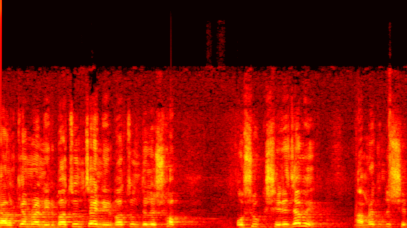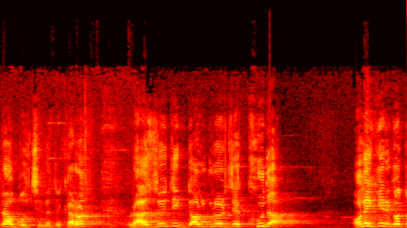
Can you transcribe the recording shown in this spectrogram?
কালকে আমরা নির্বাচন চাই, নির্বাচন দিলে সব অসুখ সেরে যাবে? আমরা কিন্তু সেটাও বলছি না যে, কারণ রাজনৈতিক দলগুলোর যে ক্ষুধা অনেকের গত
